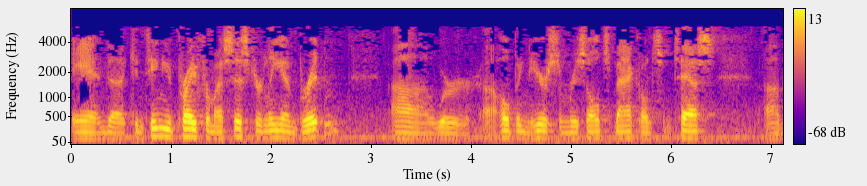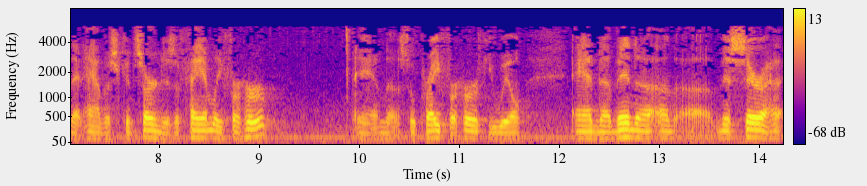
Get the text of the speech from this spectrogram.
And uh, continue to pray for my sister Leanne Britton. Uh, we're uh, hoping to hear some results back on some tests uh, that have us concerned as a family for her. And uh, so pray for her if you will. And uh, then uh, uh, Miss Sarah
